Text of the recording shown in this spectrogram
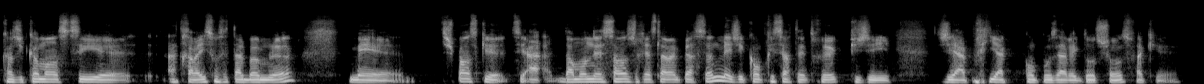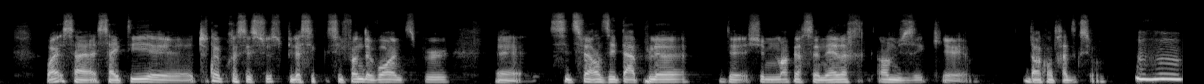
quand j'ai commencé euh, à travailler sur cet album-là. Mais euh, je pense que dans mon essence, je reste la même personne, mais j'ai compris certains trucs, puis j'ai j'ai appris à composer avec d'autres choses. Fait que ouais, ça, ça a été tout un processus. Puis là, c'est le fun de voir un petit peu ces différentes étapes-là de cheminement personnel en musique dans Contradiction. Mm-hmm.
